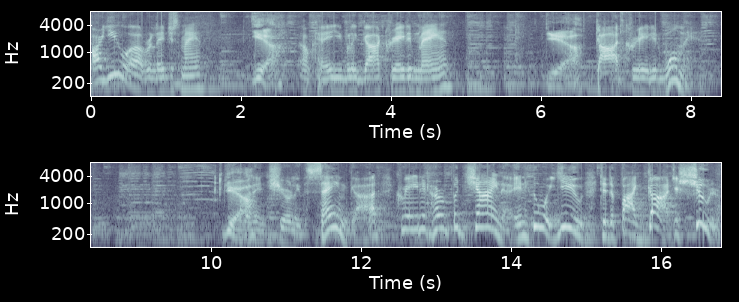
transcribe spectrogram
Are you a religious man? Yeah, Okay, you believe God created man? yeah, God created woman. But yeah. then surely the same God created her vagina. And who are you to defy God? Just shoot her.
